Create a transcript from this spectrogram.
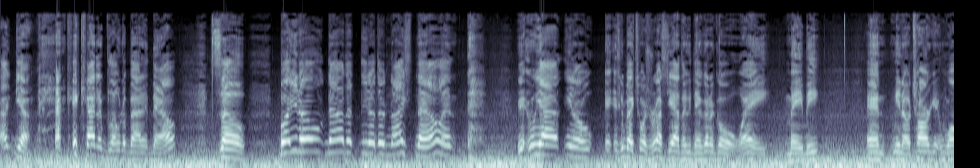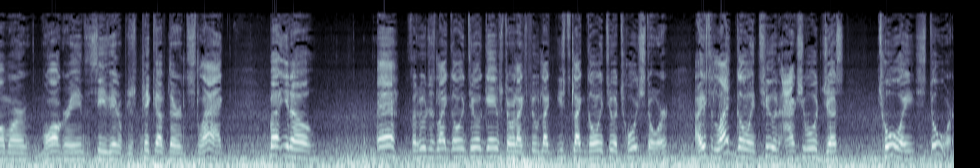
I yeah, I kind of gloat about it now. So, but you know, now that you know they're nice now, and we yeah, you know, it's gonna be like R Us. Yeah, they, they're gonna go away maybe, and you know, Target, Walmart, Walgreens, and see if will just pick up their slack. But you know, eh, some people just like going to a game store, like people like used to like going to a toy store. I used to like going to an actual just toy store.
